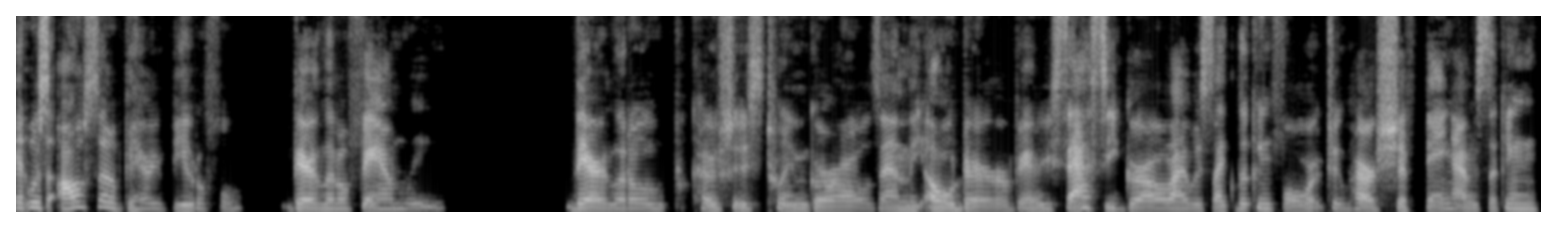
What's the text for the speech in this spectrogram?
it was also very beautiful. Their little family, their little precocious twin girls, and the older, very sassy girl. I was like looking forward to her shifting. I was looking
